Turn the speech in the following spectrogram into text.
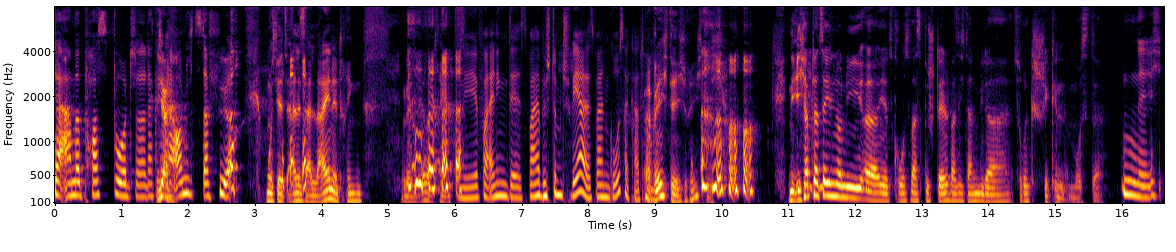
Der arme Postbote, da kann ja. er auch nichts dafür. Muss jetzt alles alleine trinken. Oder selber trinken. Nee, vor allen Dingen, das war ja bestimmt schwer. Das war ein großer Karton. Richtig, richtig. nee, ich habe tatsächlich noch nie äh, jetzt groß was bestellt, was ich dann wieder zurückschicken musste. Nee, ich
